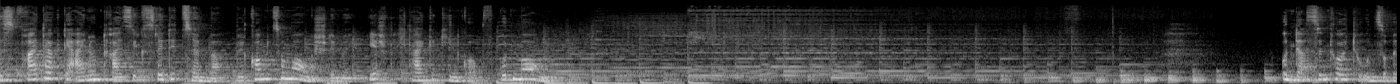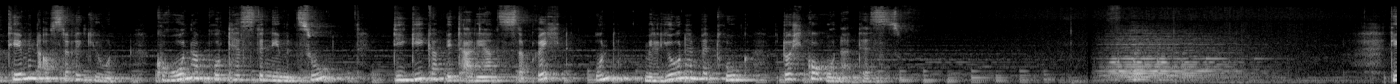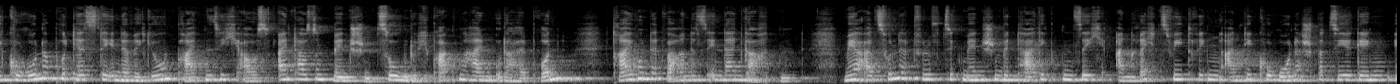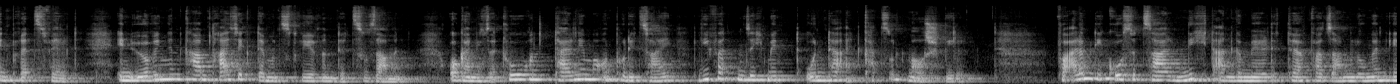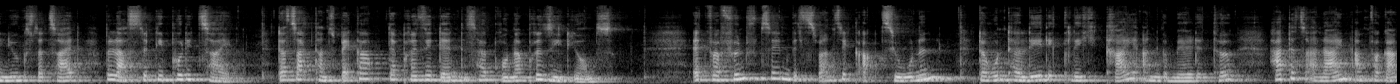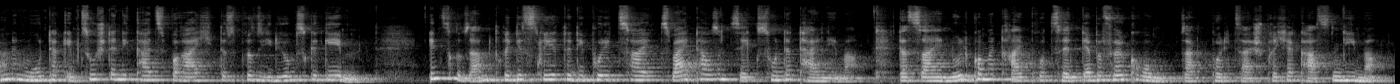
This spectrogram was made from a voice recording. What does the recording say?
ist Freitag, der 31. Dezember. Willkommen zur Morgenstimme. Hier spricht Heike Kienkopf. Guten Morgen. Und das sind heute unsere Themen aus der Region. Corona-Proteste nehmen zu, die Gigabit-Allianz zerbricht und Millionenbetrug durch Corona-Tests. Die Corona-Proteste in der Region breiten sich aus. 1000 Menschen zogen durch Brackenheim oder Heilbronn, 300 waren es in Garten. Mehr als 150 Menschen beteiligten sich an rechtswidrigen Anti-Corona-Spaziergängen in Bretzfeld. In Öhringen kamen 30 Demonstrierende zusammen. Organisatoren, Teilnehmer und Polizei lieferten sich mitunter ein Katz-und-Maus-Spiel. Vor allem die große Zahl nicht angemeldeter Versammlungen in jüngster Zeit belastet die Polizei. Das sagt Hans Becker, der Präsident des Heilbronner Präsidiums. Etwa 15 bis 20 Aktionen, darunter lediglich drei angemeldete, hat es allein am vergangenen Montag im Zuständigkeitsbereich des Präsidiums gegeben. Insgesamt registrierte die Polizei 2600 Teilnehmer. Das seien 0,3 Prozent der Bevölkerung, sagt Polizeisprecher Carsten Diemer.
